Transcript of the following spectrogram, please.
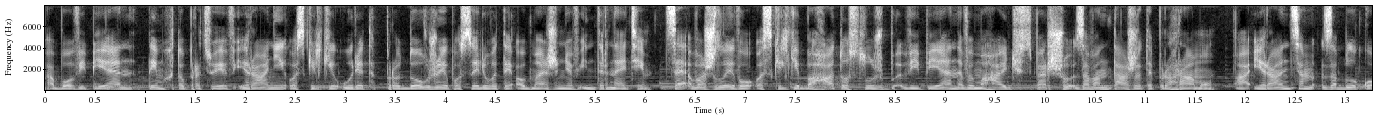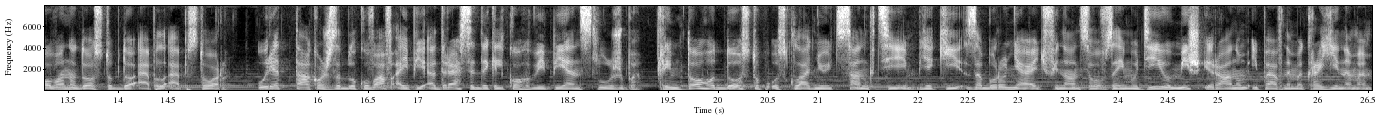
або VPN тим, хто працює в Ірані, оскільки уряд продовжує посилювати обмеження в інтернеті. Це важливо, оскільки багато служб VPN вимагають спершу завантажити програму, а іранцям заблоковано доступ до Apple App Store. Уряд також заблокував IP-адреси декількох VPN-служб. Крім того, доступ ускладнюють санкції, які забороняють фінансову взаємодію між Іраном і певними країнами.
